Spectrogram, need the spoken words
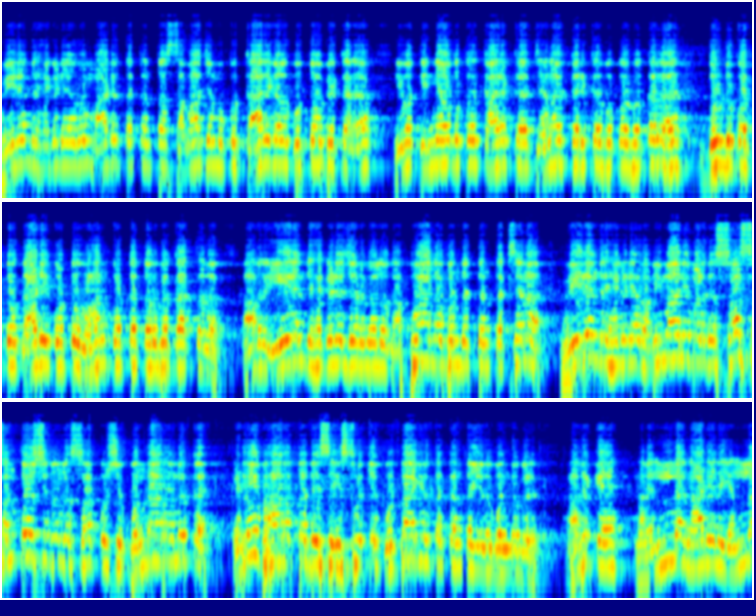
ವೀರೇಂದ್ರ ಹೆಗಡೆ ಅವರು ಸಮಾಜ ಮುಖ ಕಾರ್ಯಗಳು ಗೊತ್ತೋಗ್ಬೇಕಾರ ಇವತ್ತು ಇನ್ಯಾವುದಕ್ಕ ಕಾರ್ಯಕ್ಕ ಜನ ಕರಿಕೋಬೇಕಾದ್ರೆ ದುಡ್ಡು ಕೊಟ್ಟು, ಗಾಡಿ ಕೊಟ್ಟು, ವಾಹನ ಕೊಟ್ಟ ತರಬೇಕಾಗ್ತದ. ಆದ್ರೆ ವೀರೇಂದ್ರ ಹೆಗಡೆಜರ ಮೇಲೆ ಒಂದು ಅಪವಾದ ಬಂದಿತ್ತ ತಕ್ಷಣ ವೀರೇಂದ್ರ ಹೆಗಡೆ ಅವರ ಅಭಿಮಾನಿ ಬಳಗ ಸ್ವ ಸಂತೋಷದಿಂದ ಸ್ವಖುಷಿ ಬಂದಾರ ಅನ್ನಕ್ಕೆ ಇಡೀ ಭಾರತ ದೇಶ ವಿಶ್ವಕ್ಕೆ ಗೊತ್ತಾಗಿರ್ತಕ್ಕಂತ ಇದು ಬಂಧುಗಳು. ಅದಕ್ಕೆ ನಾವೆಲ್ಲ ನಾಡಿನ ಎಲ್ಲ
